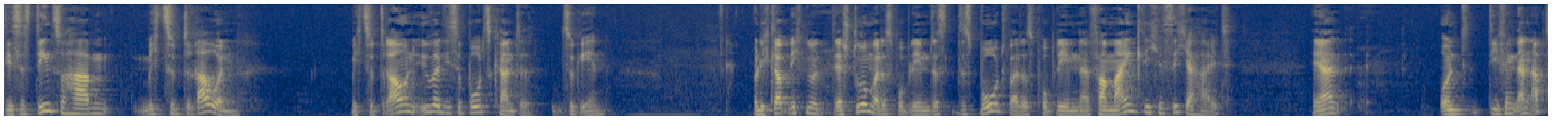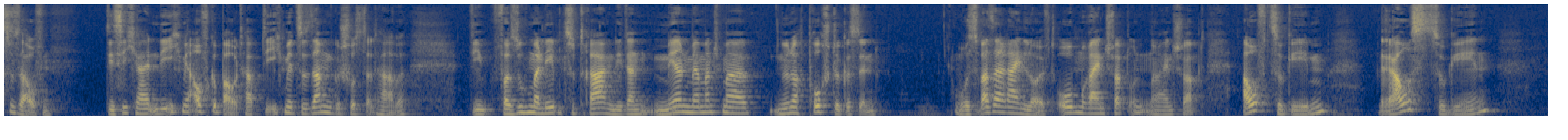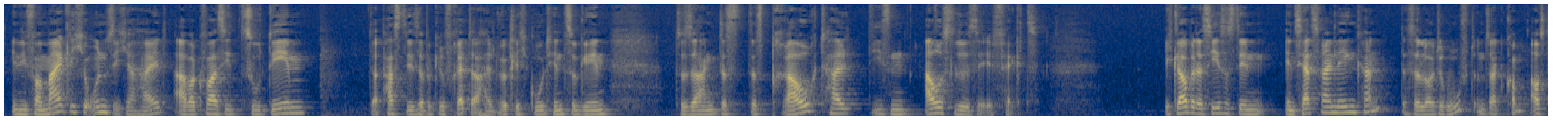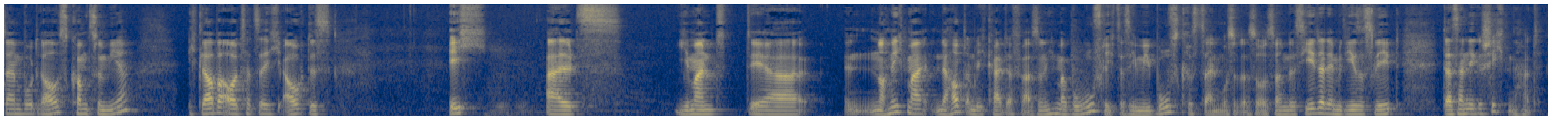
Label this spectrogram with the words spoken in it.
dieses Ding zu haben, mich zu trauen, mich zu trauen, über diese Bootskante zu gehen. Und ich glaube, nicht nur der Sturm war das Problem, das, das Boot war das Problem, eine vermeintliche Sicherheit. Ja, und die fängt an abzusaufen. Die Sicherheiten, die ich mir aufgebaut habe, die ich mir zusammengeschustert habe, die versuchen mein Leben zu tragen, die dann mehr und mehr manchmal nur noch Bruchstücke sind. Wo das Wasser reinläuft, oben reinschwappt, unten reinschwappt, aufzugeben, rauszugehen in die vermeintliche Unsicherheit, aber quasi zu dem, da passt dieser Begriff Retter halt wirklich gut hinzugehen, zu sagen, das, das braucht halt diesen Auslöseeffekt ich glaube, dass Jesus den ins Herz reinlegen kann, dass er Leute ruft und sagt, komm aus deinem Boot raus, komm zu mir. Ich glaube auch tatsächlich auch, dass ich als jemand, der noch nicht mal in der Hauptamtlichkeit dafür, also nicht mal beruflich, dass ich irgendwie Berufschrist sein muss oder so, sondern dass jeder, der mit Jesus lebt, da seine Geschichten hat.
